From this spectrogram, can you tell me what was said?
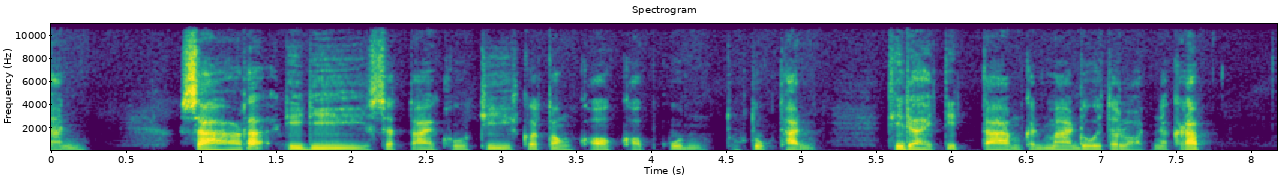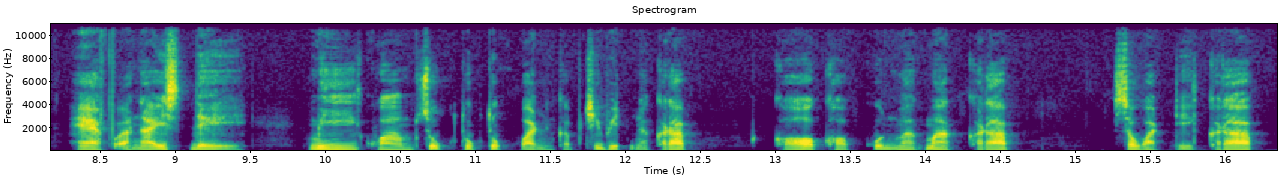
นั้น สาระดีๆ สไตล์ครูทีก็ต้องขอขอบคุณทุกๆท่าน ที่ได้ติดตามกันมาโดยตลอดนะครับ Have a nice day มีความสุขทุกๆวันกับชีวิตนะครับ ขอขอบคุณมากๆครับ สวัสดีครับ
